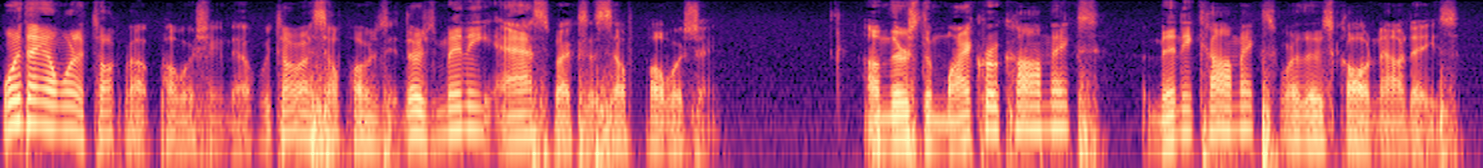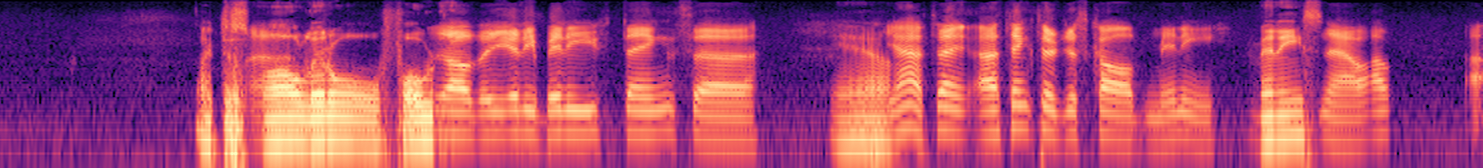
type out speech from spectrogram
One thing I want to talk about publishing, though, we talk about self-publishing. There's many aspects of self-publishing. Um, there's the micro comics, mini comics. What are those called nowadays? Like the small Uh, little fold. Oh, the itty bitty things. Uh, Yeah, yeah, I think I think they're just called mini minis. now. I,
